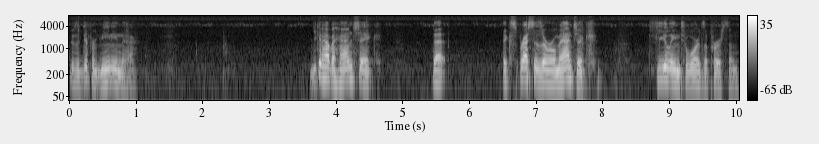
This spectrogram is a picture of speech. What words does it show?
There's a different meaning there. You can have a handshake that expresses a romantic feeling towards a person.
